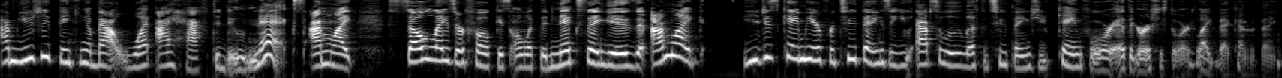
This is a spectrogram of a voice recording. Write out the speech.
I'm usually thinking about what I have to do next. I'm like so laser focused on what the next thing is that I'm like, you just came here for two things and you absolutely left the two things you came for at the grocery store, like that kind of thing.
